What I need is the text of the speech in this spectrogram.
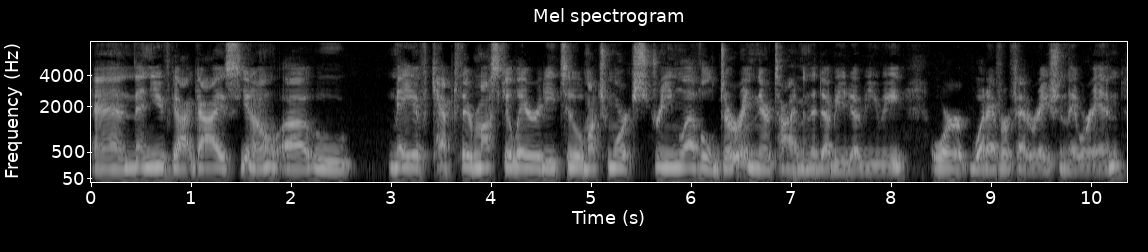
And then you've got guys, you know, uh, who may have kept their muscularity to a much more extreme level during their time in the WWE or whatever federation they were in.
